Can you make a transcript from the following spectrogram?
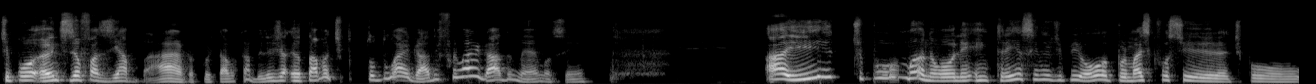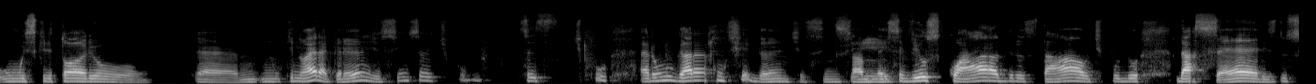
Tipo, antes eu fazia barba, cortava o cabelo, eu, já, eu tava, tipo, todo largado e fui largado mesmo, assim. Aí, tipo, mano, eu olhei, entrei assim no HBO, por mais que fosse, tipo, um escritório é, que não era grande, assim, você, tipo, você, tipo, era um lugar aconchegante, assim, sabe? Sim. Daí você via os quadros, tal, tipo, do, das séries, dos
